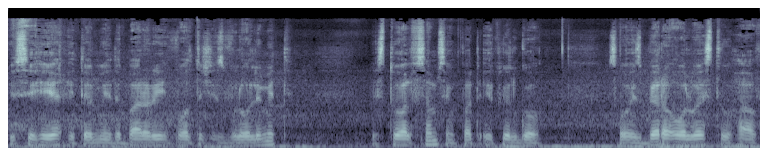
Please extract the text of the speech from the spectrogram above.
You see here, he told me the battery voltage is below limit. It's 12 something, but it will go. So it's better always to have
